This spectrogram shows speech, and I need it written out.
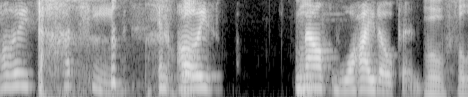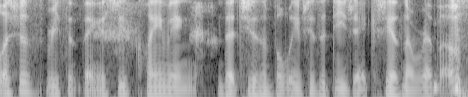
always touching and Well- always well- mouth wide open. Well, Felicia's recent thing is she's claiming that she doesn't believe she's a DJ because she has no rhythm.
